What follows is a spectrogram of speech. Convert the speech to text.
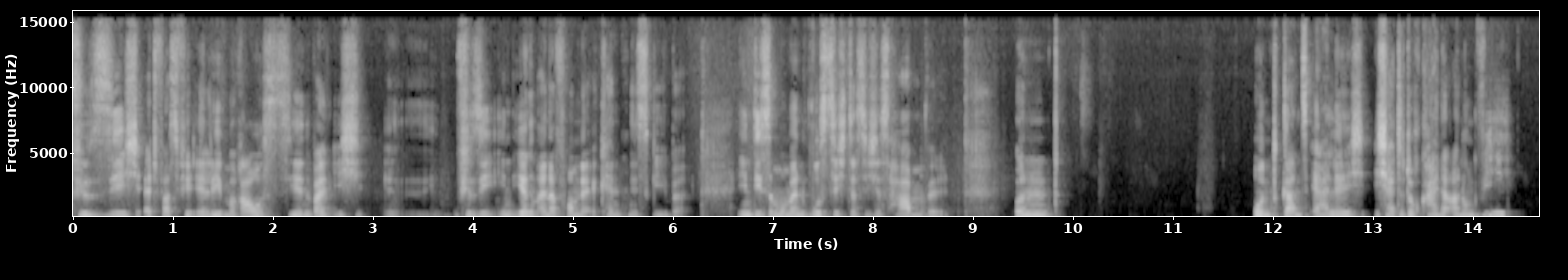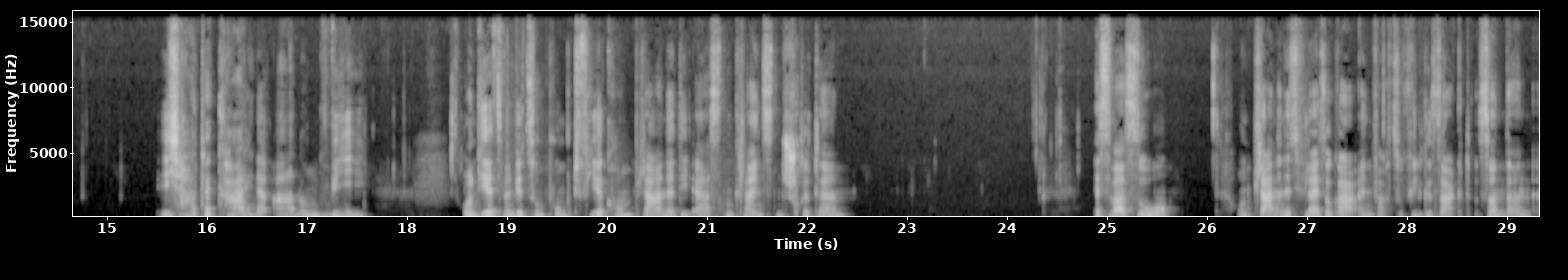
für sich etwas für ihr Leben rausziehen, weil ich äh, für sie in irgendeiner Form eine Erkenntnis gebe. In diesem Moment wusste ich, dass ich es haben will. Und, und ganz ehrlich, ich hatte doch keine Ahnung wie. Ich hatte keine Ahnung wie. Und jetzt, wenn wir zum Punkt 4 kommen, plane die ersten kleinsten Schritte. Es war so, und planen ist vielleicht sogar einfach zu viel gesagt, sondern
